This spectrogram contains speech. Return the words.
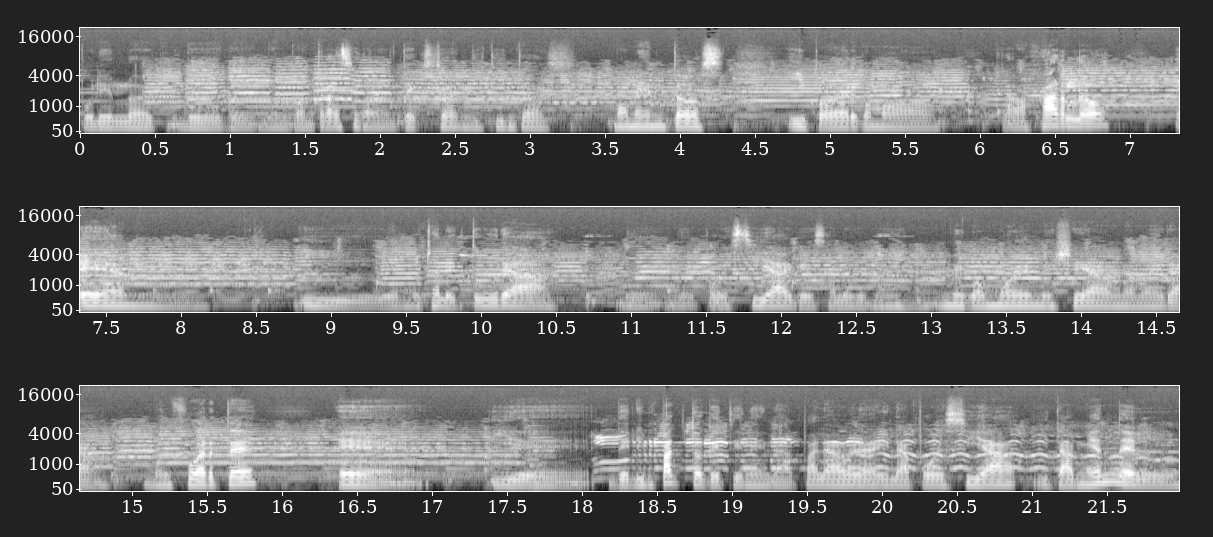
pulirlo, de, encontrarse con el texto en distintos momentos y poder como trabajarlo. eh, y de mucha lectura, de, de poesía, que es algo que me, me conmueve y me llega de una manera muy fuerte. Eh, y de- del impacto que tiene la palabra y la poesía y también del,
